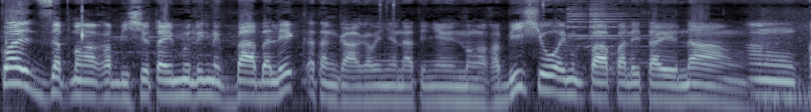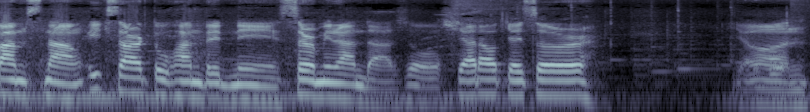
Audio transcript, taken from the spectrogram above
What's up mga kabisyo? Tayo muling nagbabalik at ang gagawin niya natin ngayon mga kabisyo ay magpapalit tayo ng ang cams ng XR200 ni Sir Miranda. So shoutout kay Sir. Yan.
